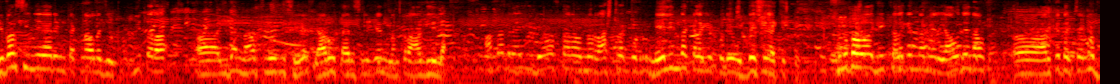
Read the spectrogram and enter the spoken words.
ರಿವರ್ಸ್ ಇಂಜಿನಿಯರಿಂಗ್ ಟೆಕ್ನಾಲಜಿ ಈ ತರ ಇದನ್ನ ಉಪಯೋಗಿಸಿ ಯಾರೂ ತಯಾರಿಸಲಿಕ್ಕೆ ನಂತರ ಆಗಲಿಲ್ಲ. ಹಾಗಾದ್ರೆ ಈ ದೇವಸ್ಥಾನವನ್ನು ರಾಷ್ಟ್ರ ಕೊಟ್ಟರು ಮೇಲಿಂದ ಕೆಳಗೆ ಕೊಡಿ ಉದ್ದೇಶ ಯಾಕಿತ್ತು? ಸುಲಭವಾಗಿ ಕೆಳಗಿಂದ ಮೇಲೆ ಯಾವುದೇ ನಾವು ಆರ್ಕಿಟೆಕ್ಚರ್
